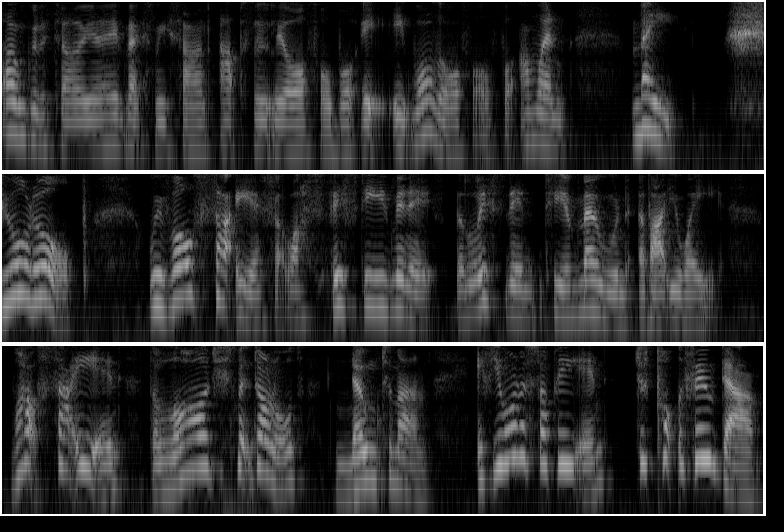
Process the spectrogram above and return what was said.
I'm going to tell you. It makes me sound absolutely awful, but it, it was awful. But I went, mate, shut up. We've all sat here for the last 15 minutes listening to you moan about your weight whilst sat eating the largest McDonald's known to man. If you want to stop eating, just put the food down.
